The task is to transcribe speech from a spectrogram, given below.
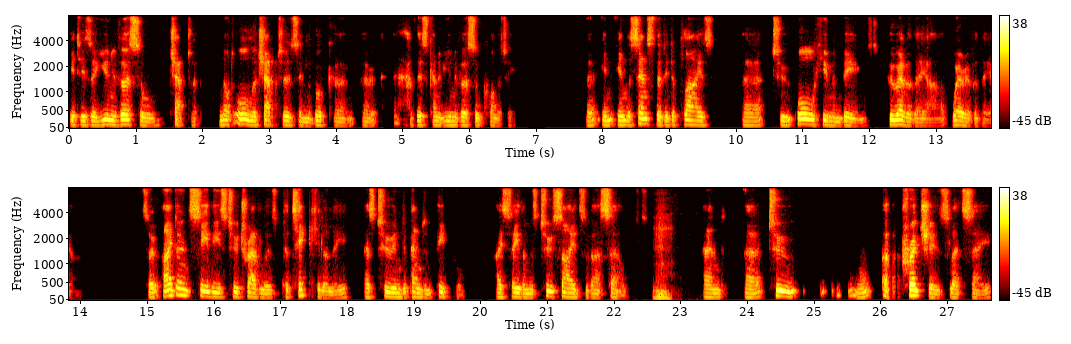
it is a universal chapter. Not all the chapters in the book um, are, have this kind of universal quality, uh, in, in the sense that it applies uh, to all human beings, whoever they are, wherever they are. So I don't see these two travelers particularly as two independent people. I see them as two sides of ourselves mm. and uh, two w- approaches, let's say.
